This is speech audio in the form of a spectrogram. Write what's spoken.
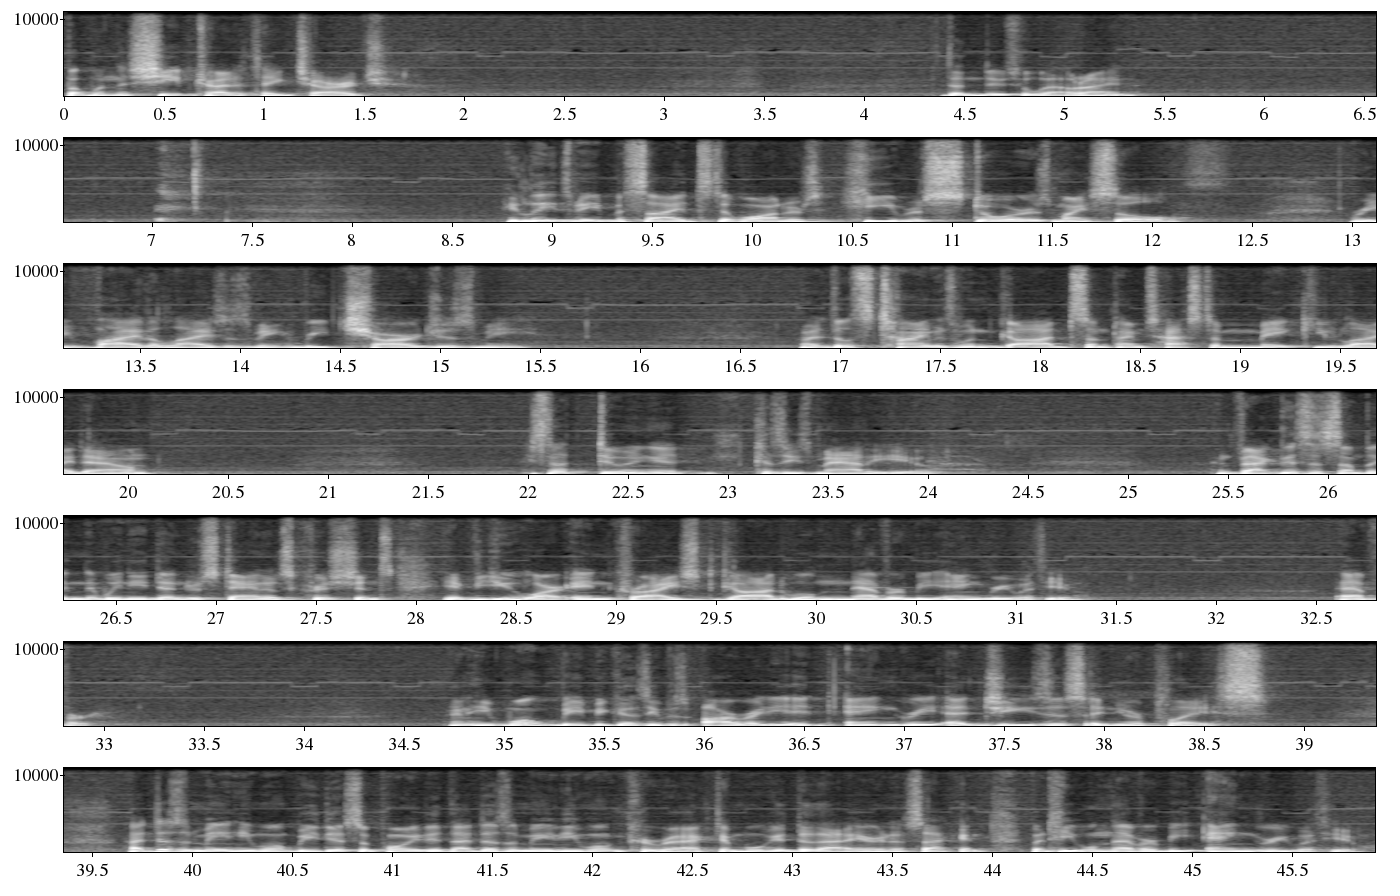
But when the sheep try to take charge, doesn't do so well, right? He leads me beside still waters. He restores my soul revitalizes me, recharges me. Right? Those times when God sometimes has to make you lie down, He's not doing it because He's mad at you. In fact, this is something that we need to understand as Christians. If you are in Christ, God will never be angry with you. Ever. And He won't be because He was already angry at Jesus in your place. That doesn't mean he won't be disappointed. That doesn't mean he won't correct, and we'll get to that here in a second. But he will never be angry with you.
